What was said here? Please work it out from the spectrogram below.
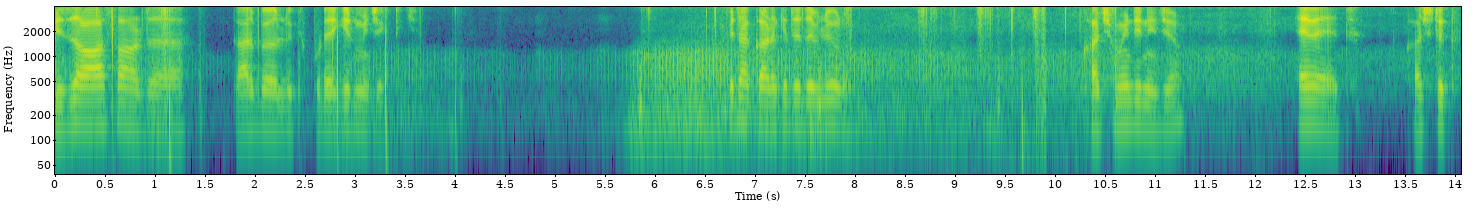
Bizi ağa sardı. Galiba öldük. Buraya girmeyecektik. Bir dakika hareket edebiliyorum. Kaçmayı deneyeceğim. Evet. Kaçtık.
